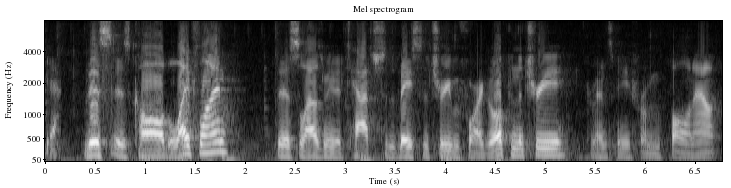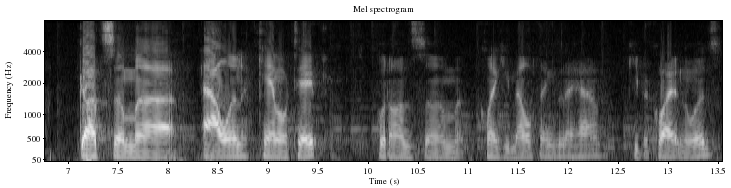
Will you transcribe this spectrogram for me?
yeah. This is called Lifeline. This allows me to attach to the base of the tree before I go up in the tree, prevents me from falling out. Got some uh, Allen camo tape, put on some clanky metal things that I have, keep it quiet in the woods.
